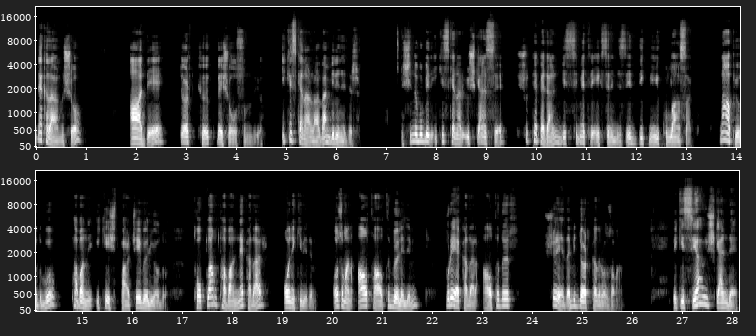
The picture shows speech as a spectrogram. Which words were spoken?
Ne kadarmış o? AD 4 kök 5 olsun diyor. İkiz kenarlardan biri nedir? Şimdi bu bir ikizkenar üçgense şu tepeden bir simetri eksenimizi dikmeyi kullansak. Ne yapıyordu bu? Tabanı iki eşit parçaya bölüyordu. Toplam taban ne kadar? 12 birim. O zaman 6 6 bölelim. Buraya kadar 6'dır. Şuraya da bir 4 kalır o zaman. Peki siyah üçgende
